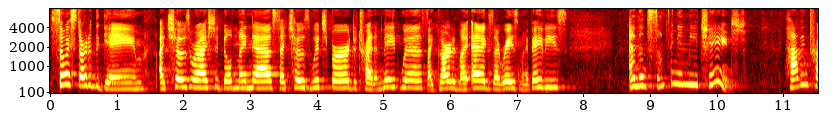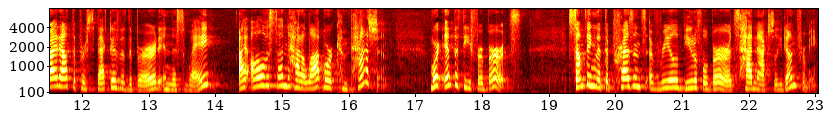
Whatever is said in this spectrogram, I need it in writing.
So I started the game. I chose where I should build my nest. I chose which bird to try to mate with. I guarded my eggs. I raised my babies. And then something in me changed. Having tried out the perspective of the bird in this way, I all of a sudden had a lot more compassion more empathy for birds. Something that the presence of real beautiful birds hadn't actually done for me.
